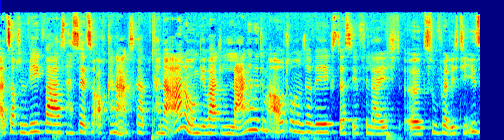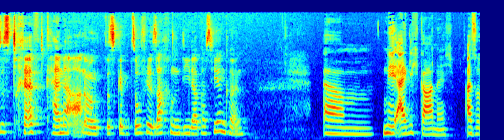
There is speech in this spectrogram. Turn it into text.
als du auf dem Weg warst, hast du jetzt auch keine Angst gehabt? Keine Ahnung, ihr wart lange mit dem Auto unterwegs, dass ihr vielleicht äh, zufällig die ISIS trefft. Keine Ahnung. Es gibt so viele Sachen, die da passieren können. Ähm, nee, eigentlich gar nicht. Also,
